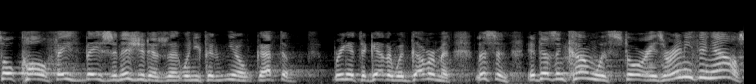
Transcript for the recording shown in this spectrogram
so-called faith-based initiatives that when you can, you know, have to bring it together with government. Listen, it doesn't come with stories or anything else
